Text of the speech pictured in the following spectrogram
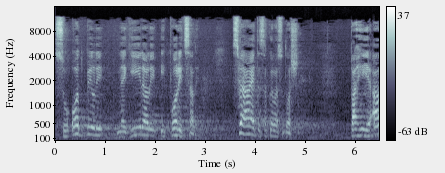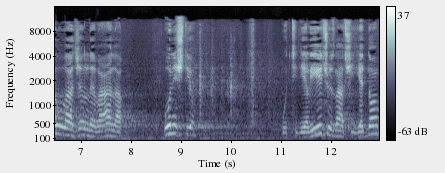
su odbili negirali i poricali. Sve ajete sa kojima su došli. Pa ih je Allah ala uništio u djeliću, znači jednom,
